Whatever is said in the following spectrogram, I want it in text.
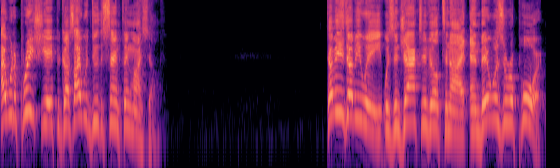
I would appreciate because I would do the same thing myself. WWE was in Jacksonville tonight, and there was a report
